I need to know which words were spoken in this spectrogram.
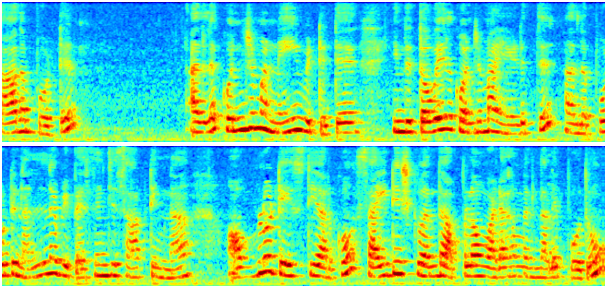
சாதம் போட்டு அதில் கொஞ்சமாக நெய் விட்டுட்டு இந்த துவையல் கொஞ்சமாக எடுத்து அதில் போட்டு நல்லா இப்படி பிசைஞ்சு சாப்பிட்டிங்கன்னா அவ்வளோ டேஸ்டியாக இருக்கும். சைட் டிஷ்க்கு வந்து அப்பளம் வடகம் இருந்தாலே போதும்.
